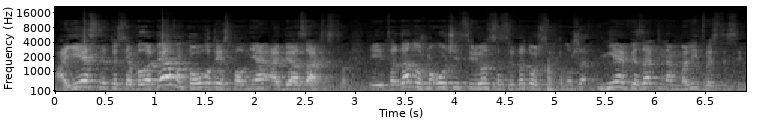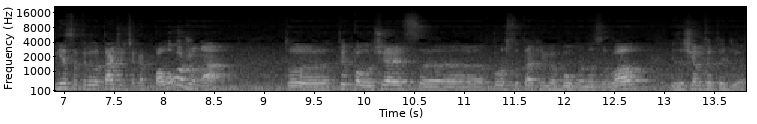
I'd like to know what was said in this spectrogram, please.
А если то есть, я был обязан, то вот я исполняю обязательства. И тогда нужно очень серьезно сосредоточиться, потому что не обязательная молитва, если ты не сосредотачиваешься как положено, то ты, получается, просто так имя Бога называл, и зачем ты это делал.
